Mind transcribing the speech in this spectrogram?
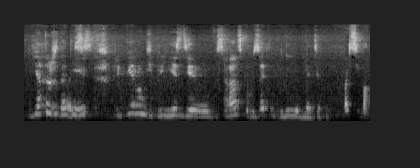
Я тоже надеюсь. Спасибо. При первом же приезде в Саранск обязательно приду в библиотеку. Спасибо.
